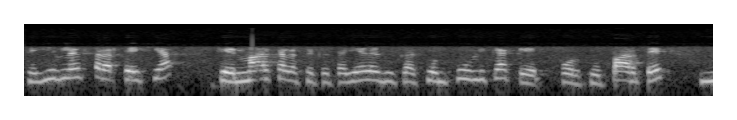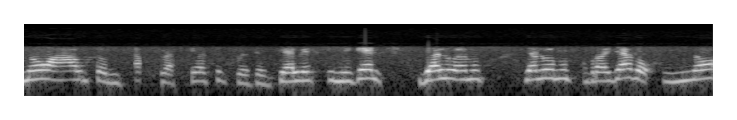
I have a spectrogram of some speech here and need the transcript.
seguir la estrategia que marca la Secretaría de Educación Pública, que por su parte no ha autorizado las clases presenciales. Y Miguel, ya lo hemos, ya lo hemos subrayado, no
